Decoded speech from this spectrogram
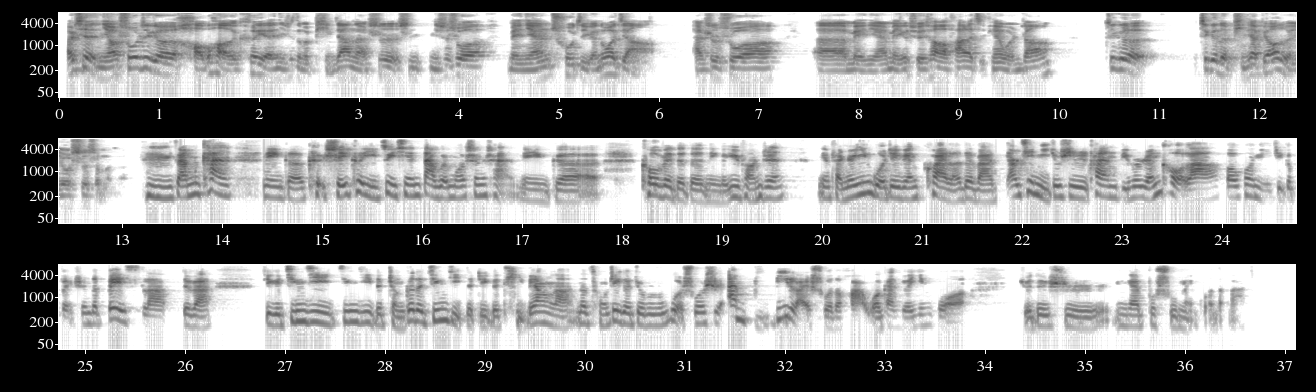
而且你要说这个好不好的科研，你是怎么评价呢？是是你是说每年出几个诺奖，还是说？呃，每年每个学校发了几篇文章，这个这个的评价标准又是什么呢？嗯，咱们看那个可谁可以最先大规模生产那个 COVID 的那个预防针？那反正英国这边快了，对吧？而且你就是看，比如说人口啦，包括你这个本身的 base 啦，对吧？这个经济经济的整个的经济的这个体量啦，那从这个就是如果说是按比例来说的话，我感觉英国绝对是应该不输美国的吧。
